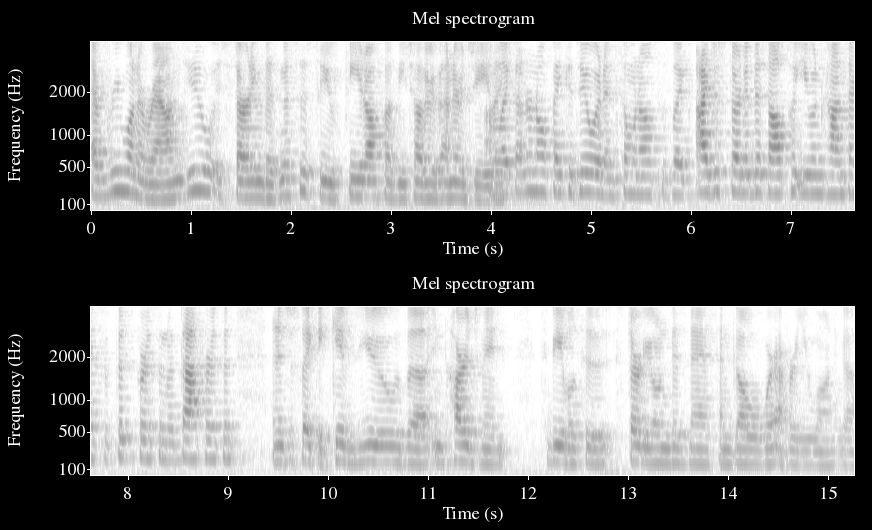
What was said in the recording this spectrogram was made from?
everyone around you is starting businesses so you feed off of each other's energy I'm like i don't know if i could do it and someone else is like i just started this i'll put you in contact with this person with that person and it just like it gives you the encouragement to be able to start your own business and go wherever you want to go.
